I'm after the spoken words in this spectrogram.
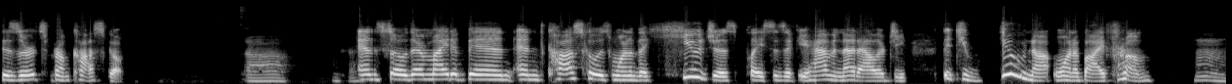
desserts from costco Ah. Okay. And so there might have been, and Costco is one of the hugest places if you have a nut allergy that you do not want to buy from. Hmm.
